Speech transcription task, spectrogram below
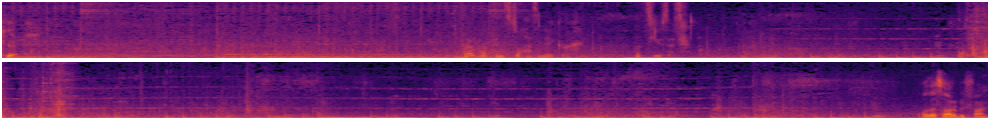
Okay. That weapon still has an anchor. Let's use it. Oh, well, this ought to be fun.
